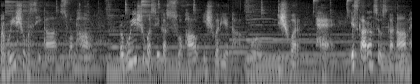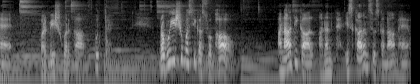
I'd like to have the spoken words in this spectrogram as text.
प्रभु यीशु मसीह का स्वभाव। प्रभु यीशु मसीह का स्वभाव ईश्वरीय था। वो ईश्वर है। इस कारण से उसका नाम है परमेश्वर का पुत्र। प्रभु यीशु मसीह का स्वभाव अनादिकाल अनंत है। इस कारण से उसका नाम है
